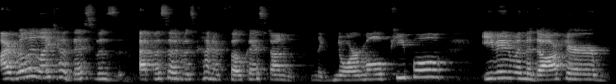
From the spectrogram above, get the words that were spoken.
I really liked how this was episode was kind of focused on like normal people. Even when the doctor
